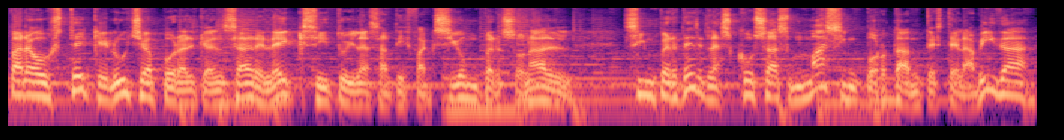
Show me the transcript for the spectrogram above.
Para usted que lucha por alcanzar el éxito y la satisfacción personal sin perder las cosas más importantes de la vida,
